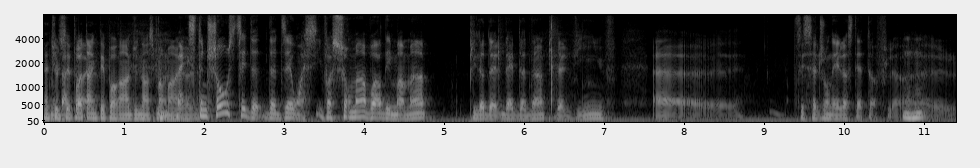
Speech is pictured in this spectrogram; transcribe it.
mes tu le sais pas tant que t'es pas rendu dans ce moment-là. Ben, c'est une chose, tu sais, de, de dire, ouais, il va sûrement avoir des moments, puis là, de- d'être dedans, puis de le vivre. Euh, tu sais, cette journée-là, c'était tough, là. Mhm. Euh,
